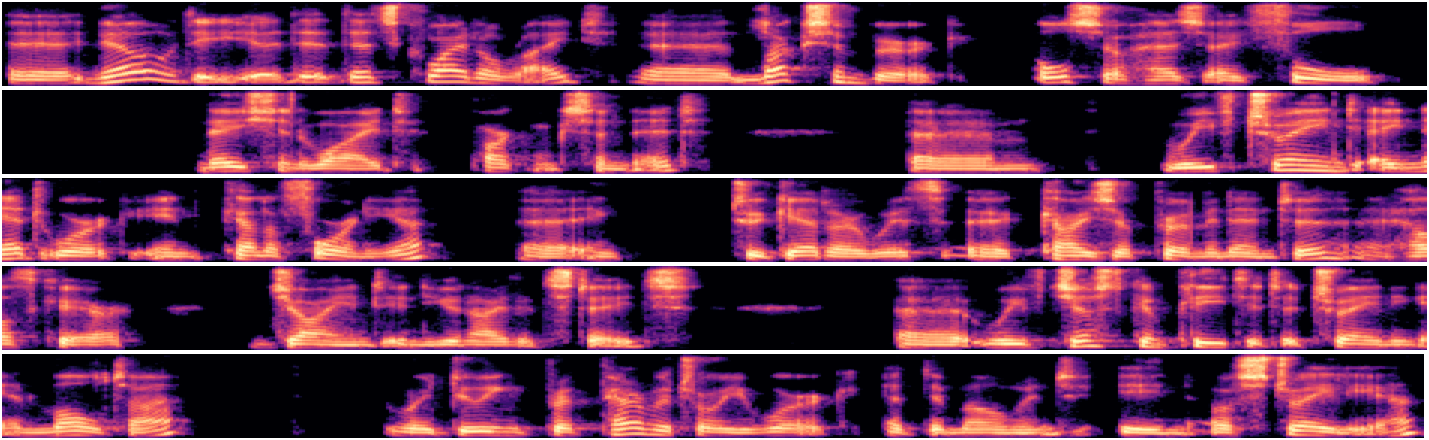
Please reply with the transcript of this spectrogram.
Uh, no, the, uh, the, that's quite all right. Uh, Luxembourg also has a full nationwide ParkinsonNet. Um, we've trained a network in California uh, in, together with Kaiser Permanente, a healthcare giant in the United States. we've just completed a training in Malta we're doing preparatory work at the moment in Australia.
